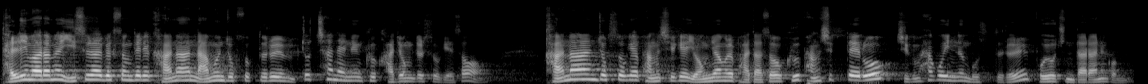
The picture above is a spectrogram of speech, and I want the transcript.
달리 말하면 이스라엘 백성들이 가나안 남은 족속들을 쫓아내는 그 과정들 속에서 가나안 족속의 방식에 영향을 받아서 그 방식대로 지금 하고 있는 모습들을 보여준다라는 겁니다.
